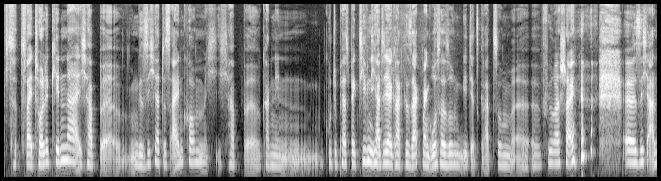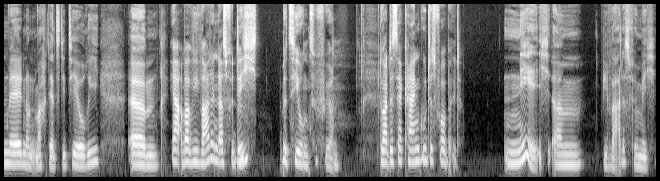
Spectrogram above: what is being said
zwei tolle Kinder. Ich habe äh, ein gesichertes Einkommen. Ich, ich hab, äh, kann den gute Perspektiven. Ich hatte ja gerade gesagt, mein großer Sohn geht jetzt gerade zum äh, äh Führerschein äh, sich anmelden und macht jetzt die Theorie. Ähm, ja, aber wie war denn das für hm? dich, Beziehungen zu führen? Du hattest ja kein gutes Vorbild. Nee, ich, ähm, wie war das für mich?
